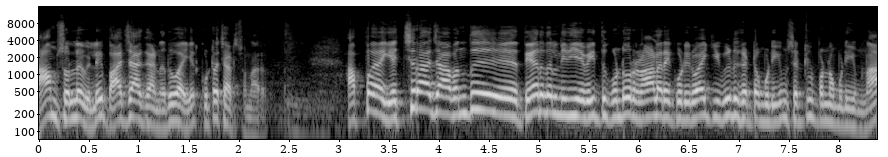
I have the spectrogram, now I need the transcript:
நாம் சொல்லவில்லை. பாஜக நிர்வாகிகள் குற்றச்சாட்டு சொன்னார் அப்போ எச் ராஜா வந்து தேர்தல் நிதியை வைத்துக்கொண்டு ஒரு நாலரை கோடி ரூபாய்க்கு வீடு கட்ட முடியும் செட்டில் பண்ண முடியும்னா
